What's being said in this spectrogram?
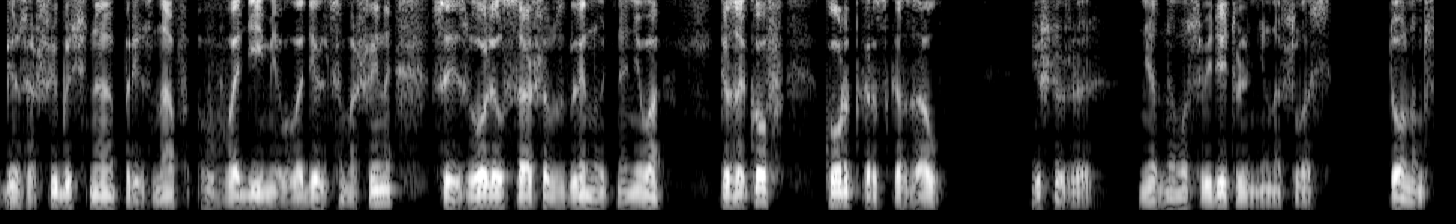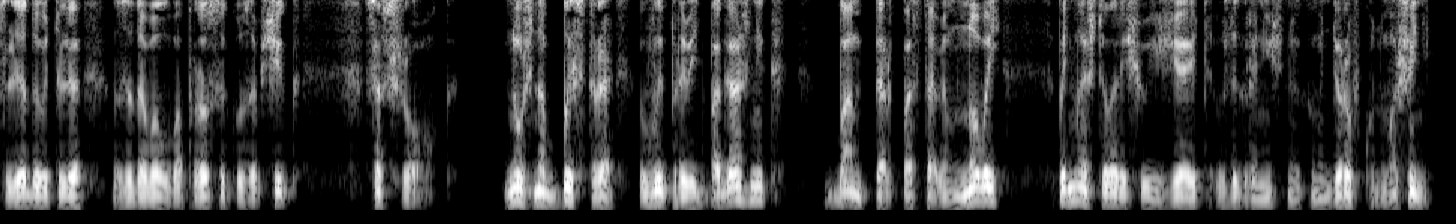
Безошибочно признав в Вадиме владельца машины, соизволил Саша взглянуть на него. Казаков коротко рассказал. И что же, ни одного свидетеля не нашлось. Тоном следователя задавал вопросы кузовщик. Сашок, нужно быстро выправить багажник, бампер поставим новый. Понимаешь, товарищ уезжает в заграничную командировку на машине.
